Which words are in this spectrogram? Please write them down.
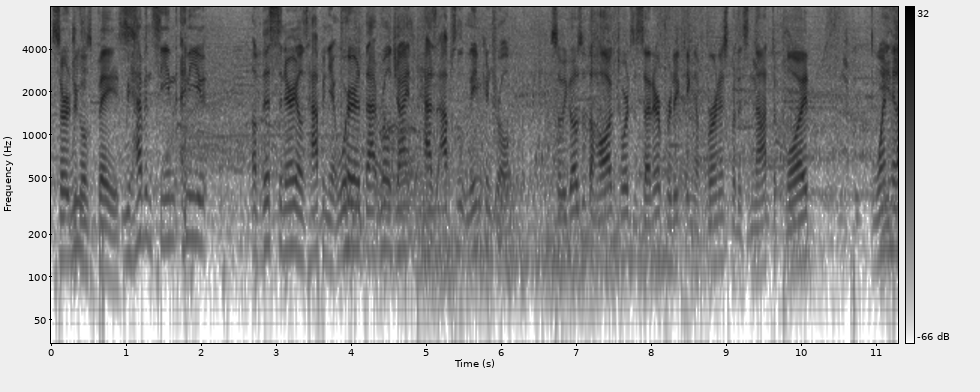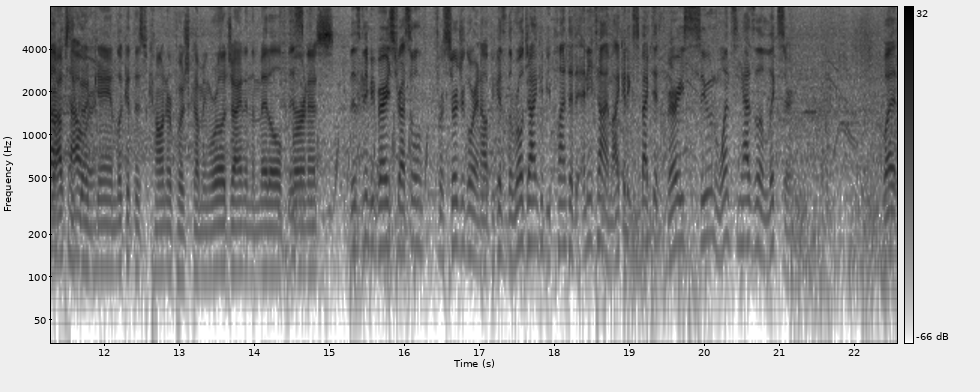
Surgical's base. We haven't seen any of this scenarios happen yet where that Royal Giant has absolute lane control. So he goes with the Hog towards the center, predicting a Furnace, but it's not deployed. One he hit drops off a good game. Look at this counter push coming. Royal Giant in the middle, This- Furnace. This is going to be very stressful for Surgical right now because the Royal Giant could be planted at any time. I could expect it very soon once he has the Elixir. But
